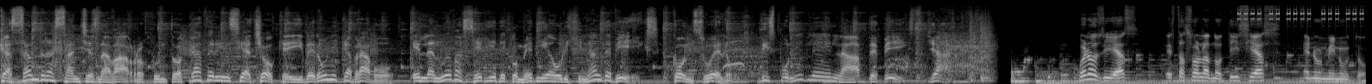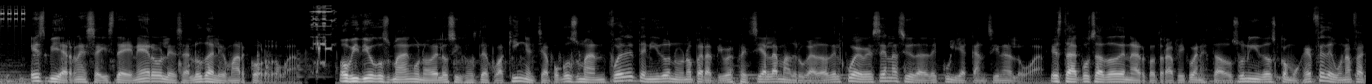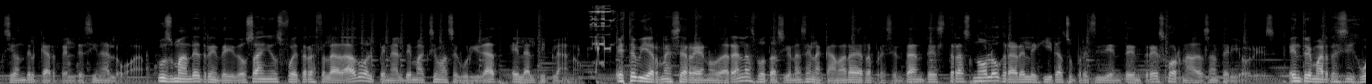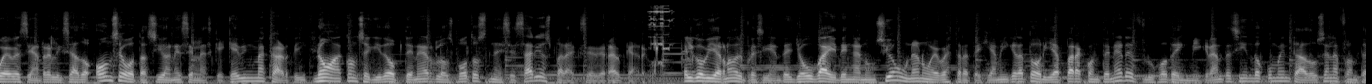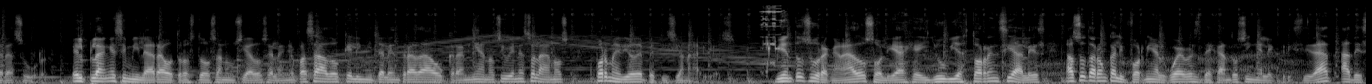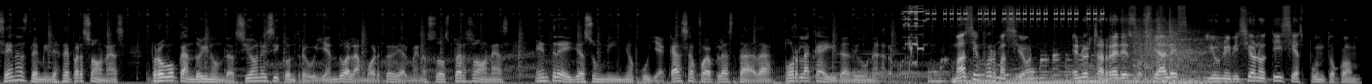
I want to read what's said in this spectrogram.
Cassandra Sánchez Navarro junto a Catherine Siachoque y Verónica Bravo en la nueva serie de comedia original de VIX, Consuelo, disponible en la app de VIX ya. Buenos días, estas son las noticias en un minuto. Es viernes 6 de enero, le saluda Leomar Córdoba. Ovidio Guzmán, uno de los hijos de Joaquín El Chapo Guzmán, fue detenido en un operativo especial la madrugada del jueves en la ciudad de Culiacán, Sinaloa. Está acusado de narcotráfico en Estados Unidos como jefe de una facción del cartel de Sinaloa. Guzmán, de 32 años, fue trasladado al penal de máxima seguridad El Altiplano. Este viernes se reanudarán las votaciones en la Cámara de Representantes tras no lograr elegir a su presidente en tres jornadas anteriores. Entre martes y jueves se han realizado 11 votaciones en las que Kevin McCarthy no ha conseguido obtener los votos necesarios para acceder al cargo. El gobierno del presidente Joe Biden anunció una nueva estrategia migratoria para contener el flujo de inmigrantes indocumentados en la frontera sur. El plan es similar a otros dos anunciados el año pasado que limita la entrada a ucranianos y venezolanos por medio de peticionarios. Vientos huracanados, oleaje y lluvias torrenciales azotaron California el jueves dejando sin electricidad a decenas de miles de personas, provocando inundaciones y contribuyendo a la muerte de al menos dos personas, entre ellas un niño cuya casa fue aplastada por la caída de un árbol. Más información en nuestras redes sociales y univisionoticias.com.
